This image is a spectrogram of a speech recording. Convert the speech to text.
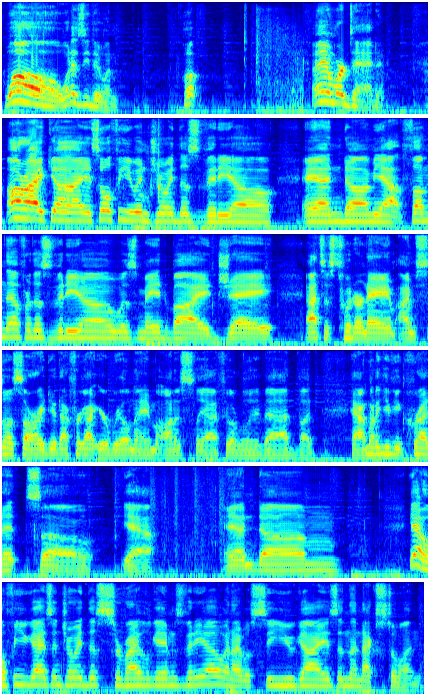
Whoa! What is he doing? Oh. And we're dead. Alright guys, hopefully you enjoyed this video. And um, yeah, thumbnail for this video was made by Jay. That's his Twitter name. I'm so sorry, dude. I forgot your real name. Honestly, I feel really bad. But hey, I'm gonna give you credit. So yeah, and um, yeah. Hopefully you guys enjoyed this survival games video, and I will see you guys in the next one.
